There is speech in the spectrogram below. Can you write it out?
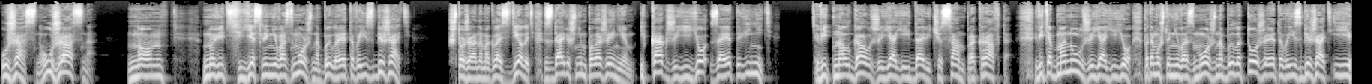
ужасно, ужасно. Но... но ведь если невозможно было этого избежать... Что же она могла сделать с давишним положением, и как же ее за это винить? Ведь налгал же я ей давеча сам про Крафта. Ведь обманул же я ее, потому что невозможно было тоже этого избежать, и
